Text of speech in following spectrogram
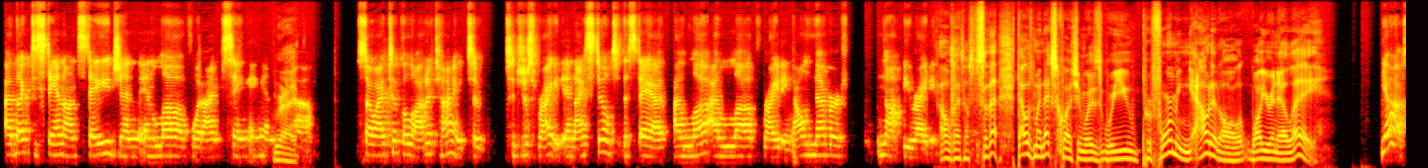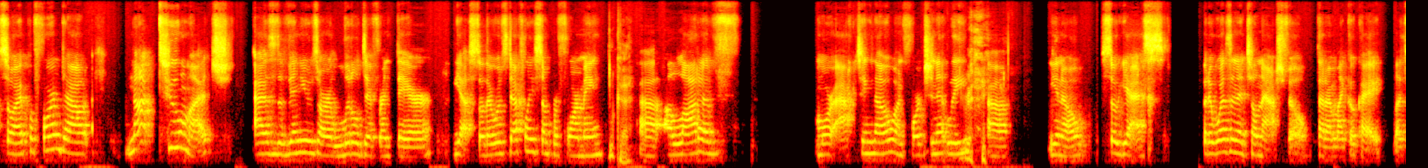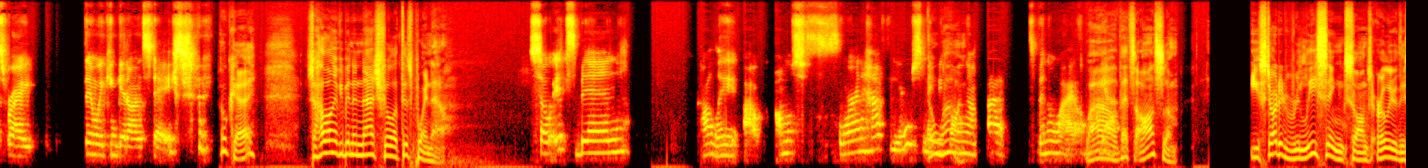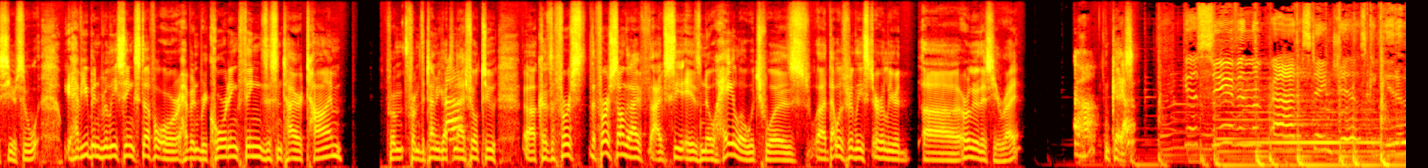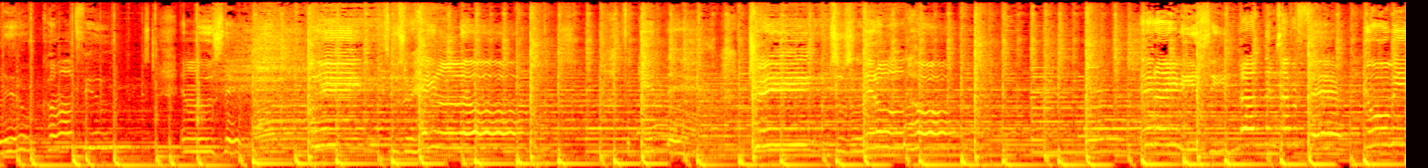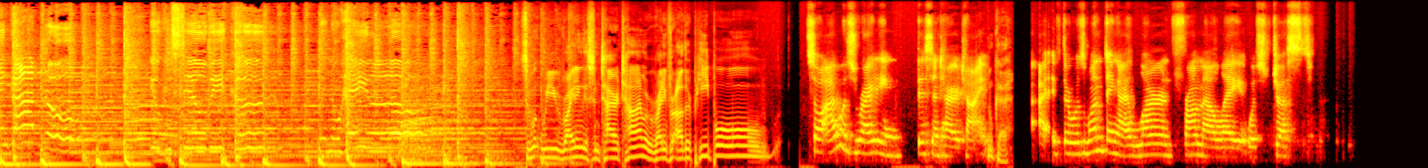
I'd like to stand on stage and and love what I'm singing, and right. Um, so I took a lot of time to to just write, and I still to this day I I love I love writing. I'll never not be writing. Oh, that's awesome. so that that was my next question was were you performing out at all while you're in LA? Yeah, so I performed out not too much as the venues are a little different there. Yes, so there was definitely some performing. Okay. Uh, a lot of more acting though, unfortunately. uh, you know, so yes, but it wasn't until Nashville that I'm like, okay, let's write. Then we can get on stage. okay. So, how long have you been in Nashville at this point now? So, it's been probably almost four and a half years, oh, maybe oh, wow. going on five. It's been a while. Wow, yeah. that's awesome. You started releasing songs earlier this year. So, have you been releasing stuff or have been recording things this entire time? From, from the time you got to uh, Nashville to because uh, the first the first song that I've I've seen is No Halo, which was uh, that was released earlier uh, earlier this year, right? Uh huh. Okay. Yeah. So, this entire time or writing for other people? So I was writing this entire time. Okay. I, if there was one thing I learned from LA, it was just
